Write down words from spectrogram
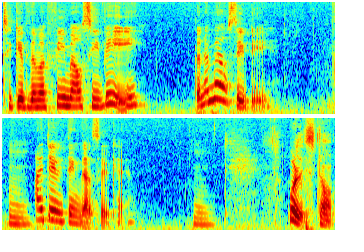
to give them a female CV than a male CV. I don't think that's okay. Well, it's not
